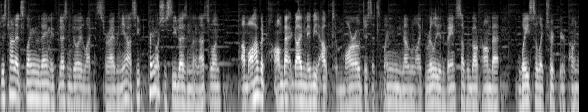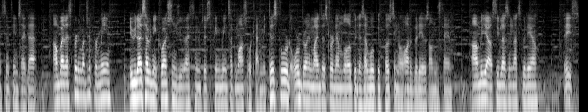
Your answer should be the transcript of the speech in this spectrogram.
just trying to explain the name. If you guys enjoyed, like and subscribe. And yeah, I'll see, pretty much just see you guys in the next one. Um, I'll have a combat guide maybe out tomorrow, just explaining, you know, like really advanced stuff about combat, ways to like trick your opponents and things like that. Um, but that's pretty much it for me. If you guys have any questions, you guys can just ping me inside the Mashle Academy Discord or join my Discord down below because I will be posting a lot of videos on this game. Um, but yeah, I'll see you guys in the next video. Peace.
